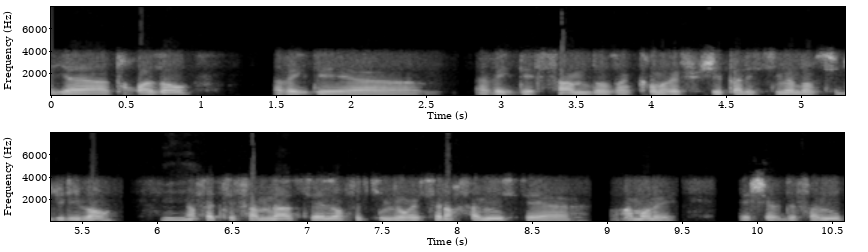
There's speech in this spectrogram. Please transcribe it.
il y, a, trois ans avec des, avec des femmes dans un camp de réfugiés palestiniens dans le sud du Liban. Mhm. En fait, ces femmes-là, c'est elles en fait qui nourrissaient leur famille. C'était euh, vraiment les, les chefs de famille.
